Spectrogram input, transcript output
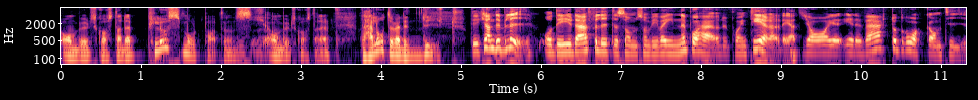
ombudskostnader plus motpartens ja. ombudskostnader. Det här låter väldigt dyrt. Det kan det bli och det är ju därför lite som, som vi var inne på här och du poängterade det att ja, är, är det värt att bråka om 10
